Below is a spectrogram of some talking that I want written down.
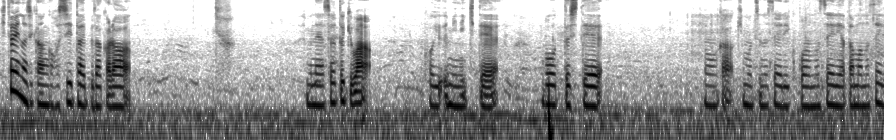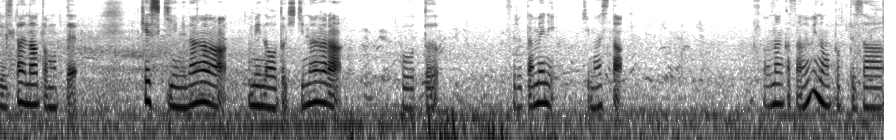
一人の時間が欲しいタイプだからでもねそういう時はこういう海に来てぼーっとしてなんか気持ちの整理心の整理頭の整理をしたいなと思って景色見ながら海の音聞きながらぼーっとするために来ました。そうなんかさ海の音ってさ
